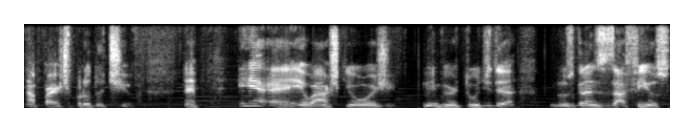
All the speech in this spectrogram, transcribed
na parte produtiva. Né? E, é, eu acho que hoje em virtude de, dos grandes desafios,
